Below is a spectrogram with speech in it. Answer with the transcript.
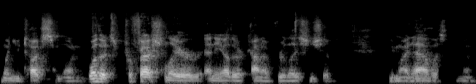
when you touch someone whether it's professionally or any other kind of relationship you might have with someone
